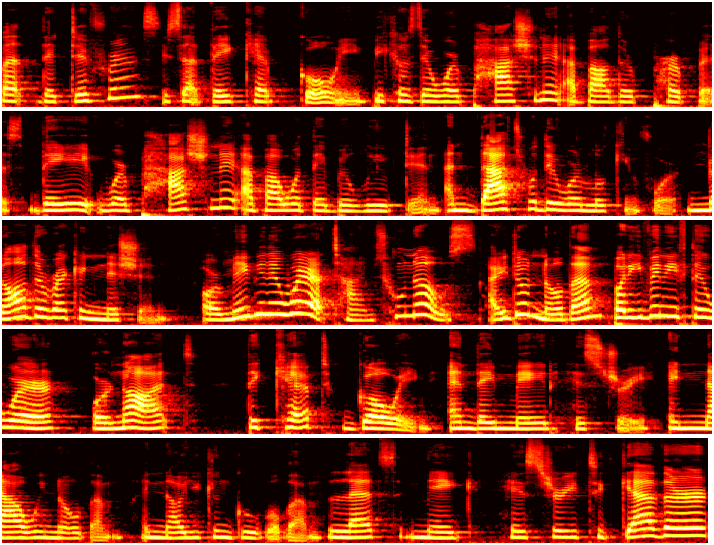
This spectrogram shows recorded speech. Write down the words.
But the difference is that they kept going because they were passionate about their purpose. They were passionate about what they believed in. And that's what they were looking for, not the recognition. Or maybe they were at times, who knows? I don't know them. But even if they were or not, they kept going and they made history. And now we know them. And now you can Google them. Let's make history together.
